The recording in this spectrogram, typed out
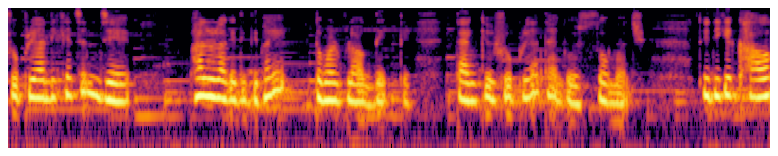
সুপ্রিয়া লিখেছেন যে, ভালো লাগে দিদি ভাই তোমার ব্লগ দেখতে। Thank you Supriya thank you so much তো এদিকে খাওয়া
